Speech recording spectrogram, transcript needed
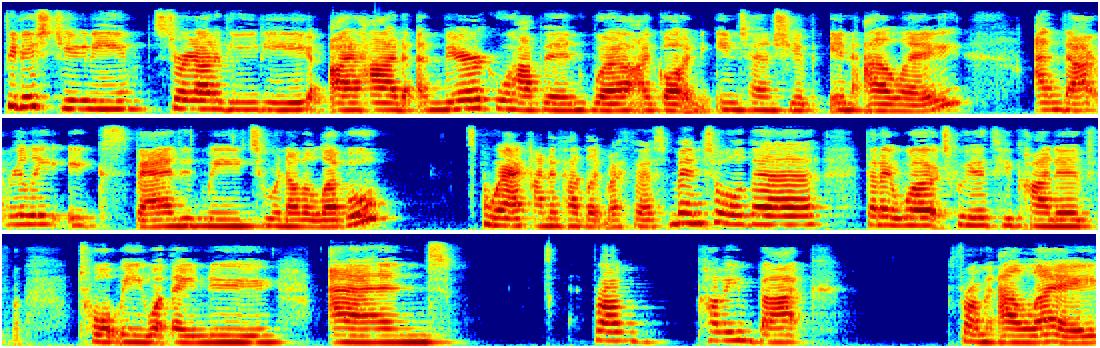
finished uni, straight out of uni. I had a miracle happen where I got an internship in LA, and that really expanded me to another level where I kind of had like my first mentor there that I worked with who kind of taught me what they knew. And from coming back from LA,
